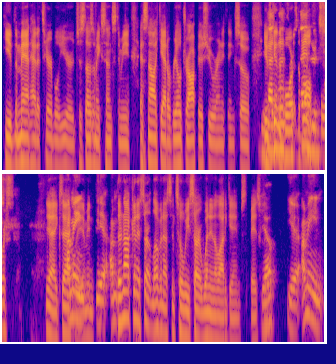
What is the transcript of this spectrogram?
he the man had a terrible year. It just doesn't make sense to me. It's not like he had a real drop issue or anything. So he was getting the, board, the ball forced. Yeah, exactly. I mean, I mean yeah, I'm, they're not going to start loving us until we start winning a lot of games, basically. Yep. Yeah, I mean,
